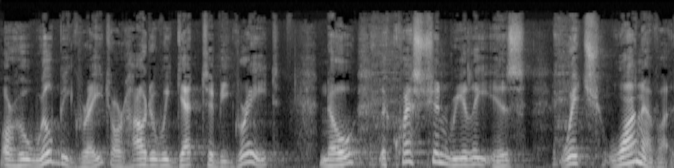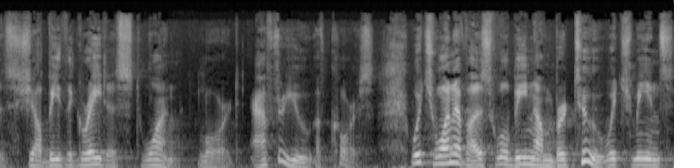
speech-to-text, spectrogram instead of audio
or who will be great or how do we get to be great. No, the question really is which one of us shall be the greatest one, Lord? After you, of course. Which one of us will be number two? Which means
